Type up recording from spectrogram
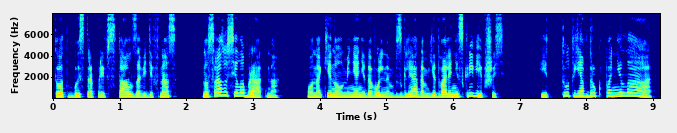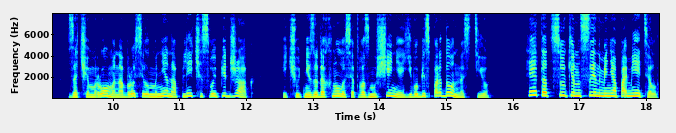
Тот быстро привстал, завидев нас, но сразу сел обратно. Он окинул меня недовольным взглядом, едва ли не скривившись. И тут я вдруг поняла, зачем Рома набросил мне на плечи свой пиджак, и чуть не задохнулась от возмущения его беспардонностью. Этот сукин сын меня пометил,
